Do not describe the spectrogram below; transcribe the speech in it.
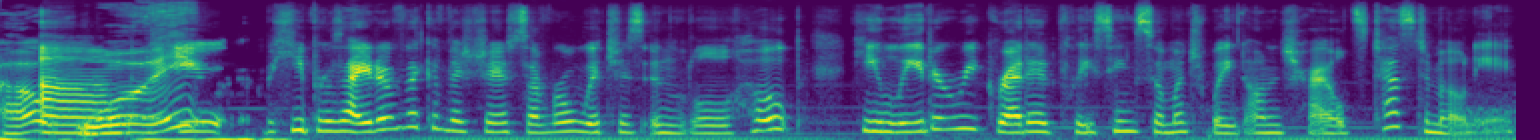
Oh, Um, what? He, he presided over the conviction of several witches in Little Hope. He later regretted placing so much weight on a child's testimony.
